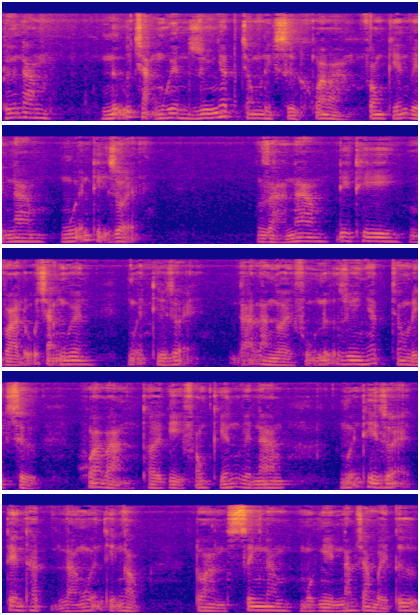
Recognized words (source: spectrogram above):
Thứ năm, nữ trạng nguyên duy nhất trong lịch sử khoa bảng phong kiến Việt Nam Nguyễn Thị Duệ Giả Nam đi thi và Đỗ Trạng Nguyên Nguyễn Thị Duệ đã là người phụ nữ duy nhất trong lịch sử khoa bảng thời kỳ phong kiến Việt Nam Nguyễn Thị Duệ tên thật là Nguyễn Thị Ngọc Toàn sinh năm 1574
